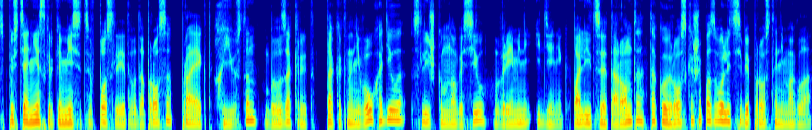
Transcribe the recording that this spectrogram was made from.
Спустя несколько месяцев после этого допроса проект «Хьюстон» был закрыт, так как на него уходило слишком много сил, времени и денег. Полиция Торонто такой роскоши позволить себе просто не могла.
